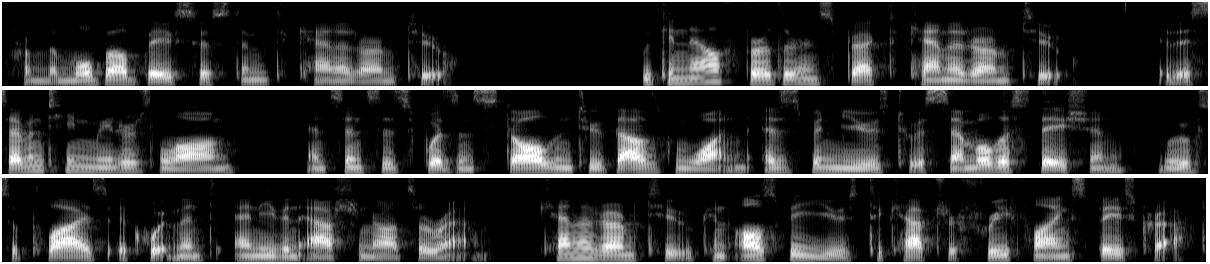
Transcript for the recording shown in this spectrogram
from the mobile base system to Canadarm2. We can now further inspect Canadarm2. It is 17 meters long, and since it was installed in 2001, it has been used to assemble the station, move supplies, equipment, and even astronauts around. Canadarm2 can also be used to capture free-flying spacecraft.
